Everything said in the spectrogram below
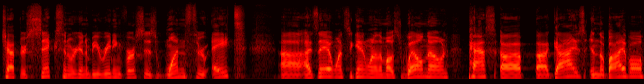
chapter 6, and we're going to be reading verses 1 through 8. Uh, Isaiah, once again, one of the most well known uh, uh, guys in the Bible.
